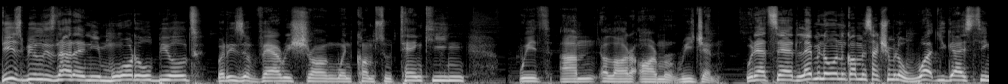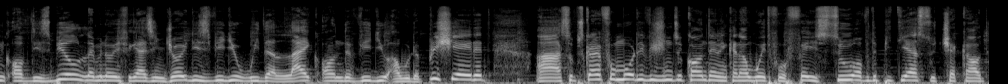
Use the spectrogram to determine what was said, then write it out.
this build is not an immortal build but is a very strong when it comes to tanking with um, a lot of armor regen with that said, let me know in the comment section below what you guys think of this build. Let me know if you guys enjoyed this video with a like on the video. I would appreciate it. Uh, subscribe for more Division 2 content and cannot wait for phase 2 of the PTS to check out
